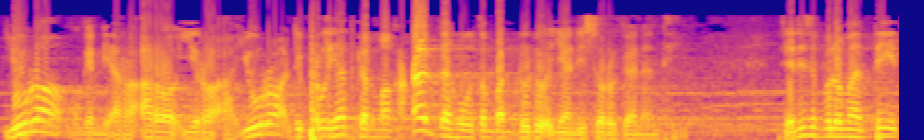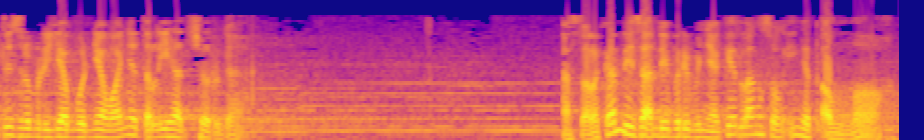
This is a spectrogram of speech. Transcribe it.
Yura mungkin di arah ara ira yura diperlihatkan maq'adahu tempat duduknya di surga nanti. Jadi sebelum mati itu sebelum dicabut nyawanya terlihat surga. Asalkan di saat diberi penyakit langsung ingat Allah.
